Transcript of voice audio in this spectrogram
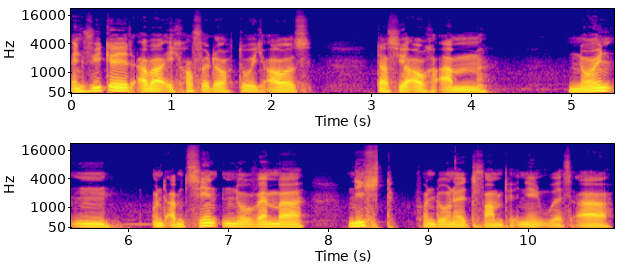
entwickelt. Aber ich hoffe doch durchaus, dass wir auch am 9. und am 10. November nicht von Donald Trump in den USA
